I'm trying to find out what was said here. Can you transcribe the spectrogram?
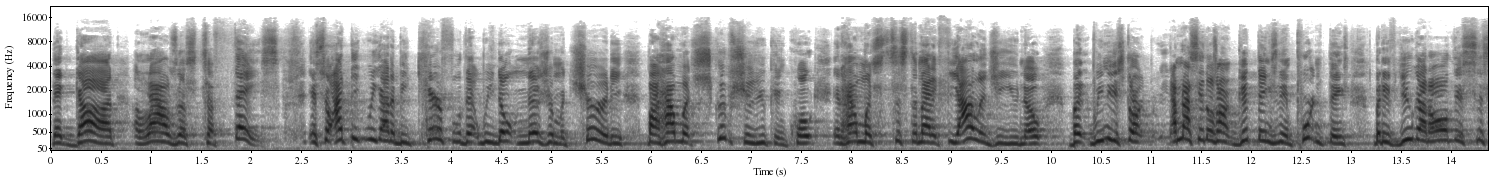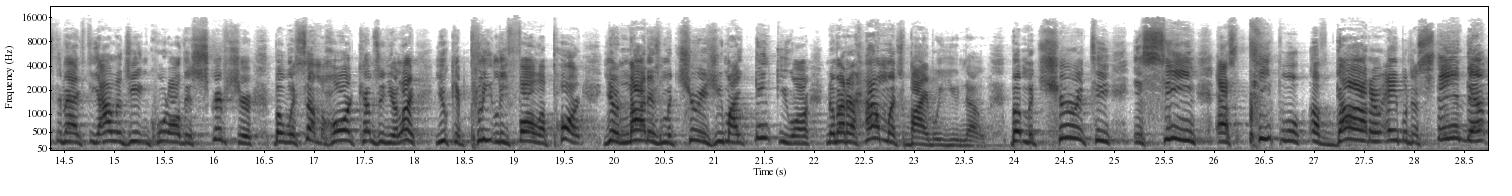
that God allows us to face. And so I think we got to be careful that we don't measure maturity by how much scripture you can quote and how much systematic theology you know, but we need to start. I'm not saying those aren't good things and important things, but if you got all this systematic theology and quote all this scripture, but when something hard comes in your life, you completely fall apart. You're not as mature as you might think you are, no matter how much Bible you know. But maturity is seen as people of God are able to stand up,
